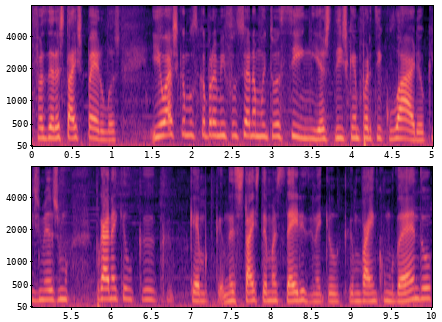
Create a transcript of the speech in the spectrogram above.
fazer as tais pérolas. E eu acho que a música para mim funciona muito assim, e este disco em particular, eu quis mesmo pegar naquilo que, que, que é, nesses tais temas sérios e naquilo que me vai incomodando,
